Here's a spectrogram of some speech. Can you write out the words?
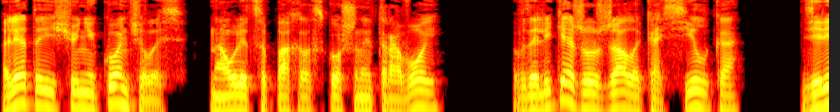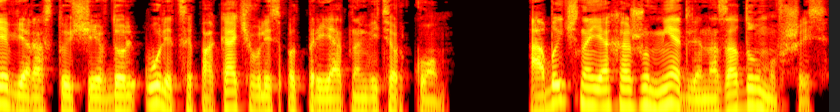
Лето еще не кончилось, на улице пахло скошенной травой, вдалеке жужжала косилка, Деревья, растущие вдоль улицы, покачивались под приятным ветерком. Обычно я хожу медленно, задумавшись.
